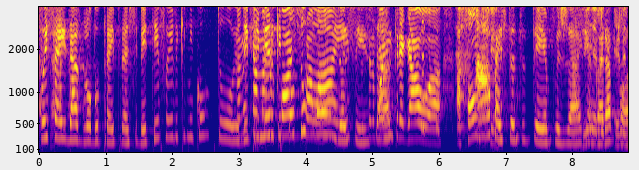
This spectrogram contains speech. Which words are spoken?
foi sair da Globo para ir para o SBT, foi ele que me contou. Eu Mas dei cá, primeiro mas que não pode todo falar mundo, isso. assim, Você não sabe? pode entregar a, a fonte? Ah, faz tanto tempo já Sim, que ele, agora ele pode.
